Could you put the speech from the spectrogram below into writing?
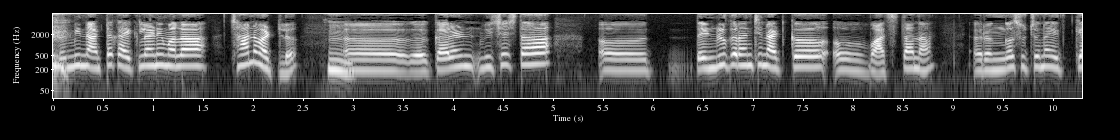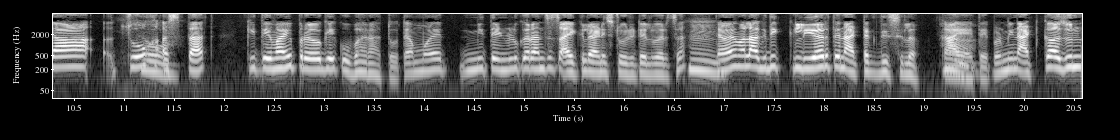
तर मी नाटक ऐकलं आणि मला छान वाटलं. कारण विशेषतः तेंडुलकरांची नाटकं वाचताना रंगसूचना इतक्या चोख हो. असतात की तेव्हाही प्रयोग एक उभा राहतो. त्यामुळे मी तेंडुलकरांचंच ऐकलं आणि स्टोरी टेलवरचं. त्यामुळे मला अगदी क्लिअर ते नाटक दिसलं काय. आहे ते. पण मी नाटकं अजून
